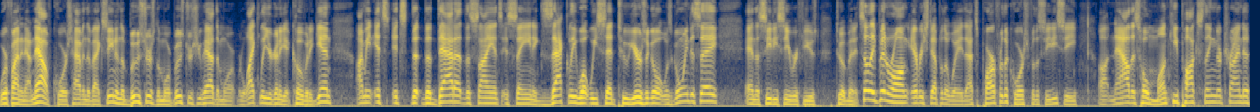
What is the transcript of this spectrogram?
We're finding out now, of course, having the vaccine and the boosters, the more boosters you had, the more likely you're going to get COVID again. I mean, it's it's the, the data, the science is saying exactly what we said two years ago it was going to say and the CDC refused to admit it. So they've been wrong every step of the way. That's par for the course for the CDC. Uh, now this whole monkeypox thing, they're trying to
